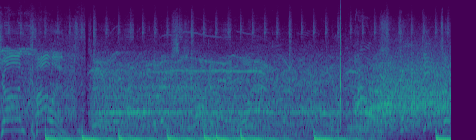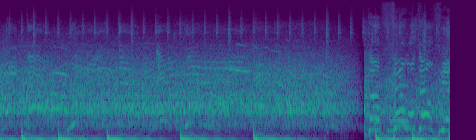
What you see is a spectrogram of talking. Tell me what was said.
John Collins. Oh, deep to right field. Way up there and The Philadelphia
